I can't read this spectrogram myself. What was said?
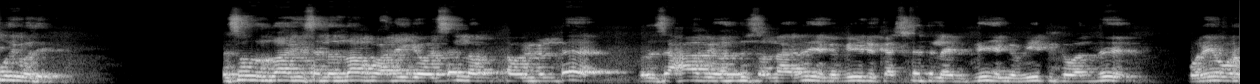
புரிவது. ரசூலுல்லாஹி செல்லல்லாஹு அலைகி வசல்லம் அவர்கள்ட்ட ஒரு சஹாபி வந்து சொன்னாரு எங்க வீடு கஷ்டத்துல இருக்கு எங்க வீட்டுக்கு வந்து ஒரே ஒரு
